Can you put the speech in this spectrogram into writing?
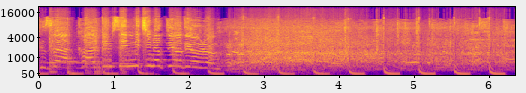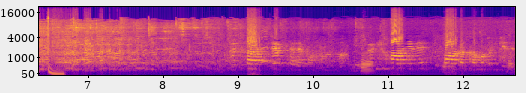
Kıza kalbim senin için atıyor diyorum. Lütfen cep telefonunuzun 3 haneli son rakamını girin.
